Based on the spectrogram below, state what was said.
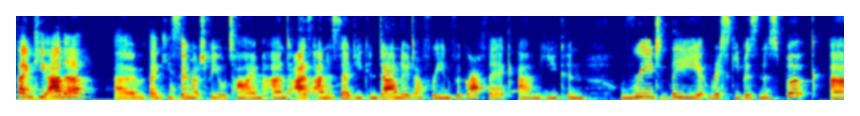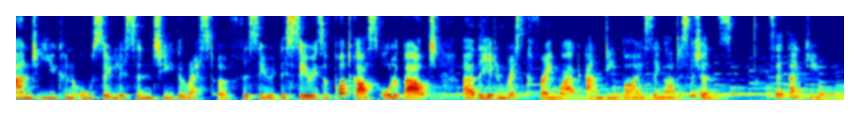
Thank you, Anna. Um, thank you so much for your time. And as Anna said, you can download our free infographic. Um, you can read the Risky Business book, and you can also listen to the rest of the ser- this series of podcasts all about uh, the hidden risk framework and debiasing our decisions. So, thank you.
